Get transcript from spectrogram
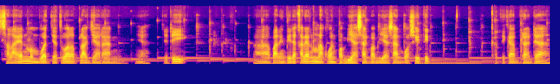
selain membuat jadwal pelajaran ya. Jadi uh, paling tidak kalian melakukan pembiasan-pembiasan positif ketika berada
